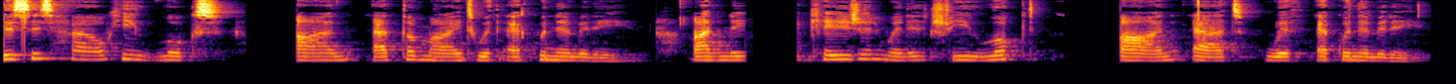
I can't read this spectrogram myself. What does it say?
This is how he looks on at the mind with equanimity, on the occasion when it should be looked on at with equanimity.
